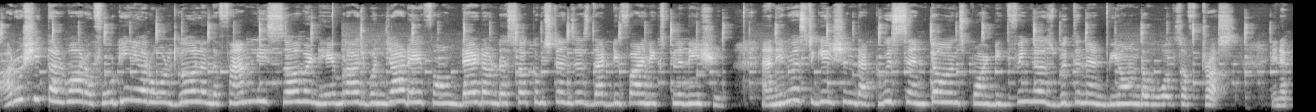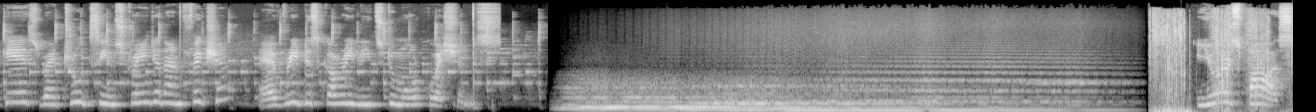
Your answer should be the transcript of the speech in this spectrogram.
Aarushi Talwar, a 14 year old girl, and the family's servant Hemraj Banjade found dead under circumstances that defy an explanation. An investigation that twists and turns, pointing fingers within and beyond the walls of trust. In a case where truth seems stranger than fiction, every discovery leads to more questions. Years pass,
